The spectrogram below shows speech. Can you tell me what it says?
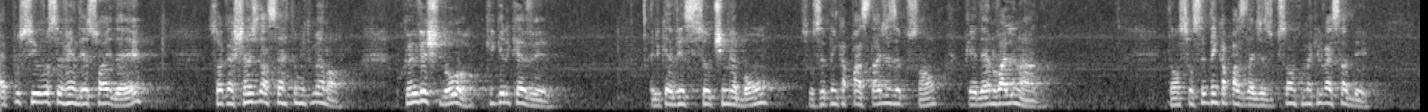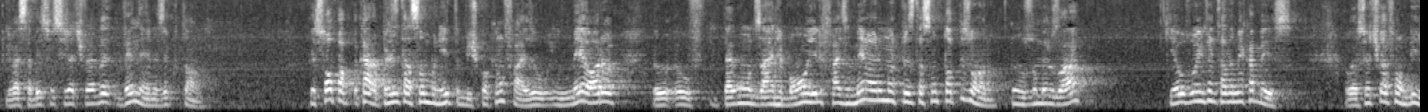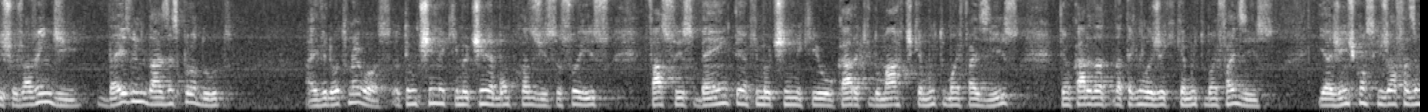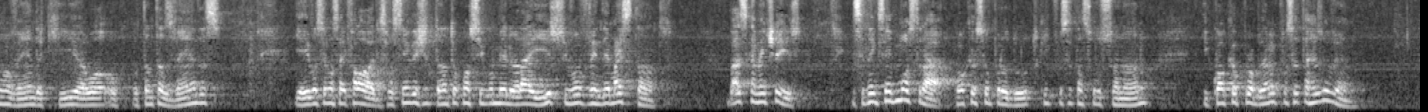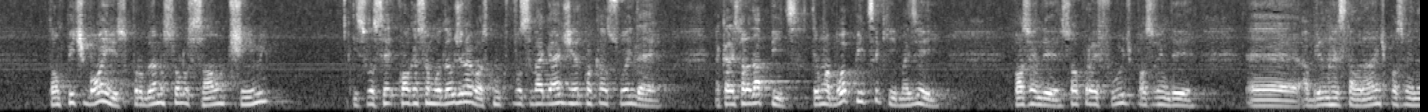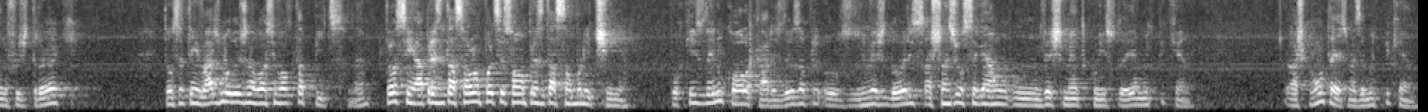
É possível você vender só a ideia, só que a chance de dar certo é muito menor. Porque o investidor, o que, que ele quer ver? Ele quer ver se seu time é bom, se você tem capacidade de execução, porque a ideia não vale nada. Então, se você tem capacidade de execução, como é que ele vai saber? Ele vai saber se você já estiver vendendo, executando. Pessoal, cara, apresentação bonita, bicho, qualquer um faz. Eu, em meia hora eu, eu, pego um designer bom e ele faz em meia hora uma apresentação top zona, com os números lá que eu vou inventar na minha cabeça. Agora, se eu estiver falando, bicho, eu já vendi 10 unidades desse produto, aí virou outro negócio. Eu tenho um time aqui, meu time é bom por causa disso, eu sou isso, faço isso bem, tenho aqui meu time que o cara aqui do marketing que é muito bom e faz isso, tem o cara da, da tecnologia aqui que é muito bom e faz isso. E a gente conseguiu já fazer uma venda aqui, ou, ou, ou tantas vendas, e aí você consegue falar, olha, se você investir tanto, eu consigo melhorar isso e vou vender mais tanto. Basicamente é isso. E você tem que sempre mostrar qual que é o seu produto, o que, que você está solucionando e qual que é o problema que você está resolvendo. Então, o pitch bom é isso: problema, solução, time. E se você, qual que é o seu modelo de negócio? Como que você vai ganhar dinheiro com aquela sua ideia? Aquela história da pizza. Tem uma boa pizza aqui, mas e aí? Posso vender só para iFood, posso vender é, abrindo um restaurante, posso vender no food truck. Então você tem vários modelos de negócio em volta da pizza, né? Então assim, a apresentação não pode ser só uma apresentação bonitinha, porque isso daí não cola, cara. Os investidores, a chance de você ganhar um, um investimento com isso daí é muito pequena. Eu acho que acontece, mas é muito pequeno.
